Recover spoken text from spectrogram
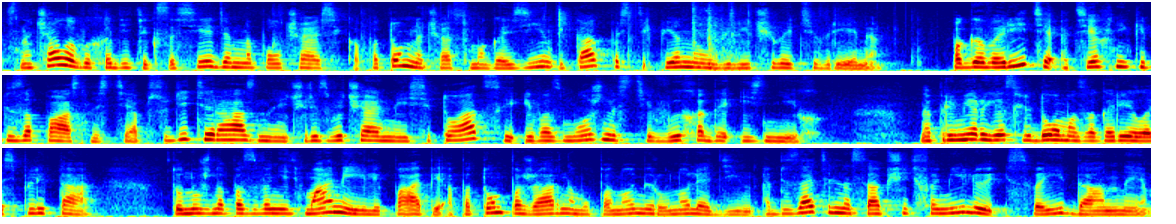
Сначала выходите к соседям на полчасика, потом на час в магазин и так постепенно увеличивайте время. Поговорите о технике безопасности, обсудите разные чрезвычайные ситуации и возможности выхода из них. Например, если дома загорелась плита – то нужно позвонить маме или папе, а потом пожарному по номеру 01. Обязательно сообщить фамилию и свои данные.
